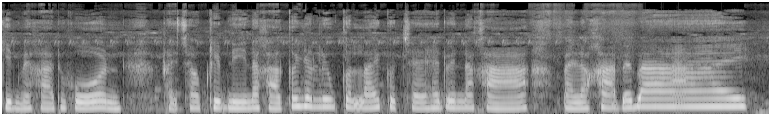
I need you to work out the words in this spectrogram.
กินไหมคะทุกคน ใครชอบคลิปนี้นะคะ ก็อย่าลืมกดไลค์กดแชร์ให้ด้วยนะคะ ไปแล้วค่ะ บ๊ายบาย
